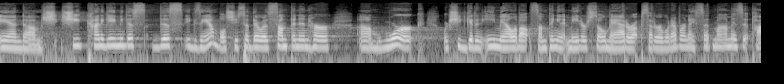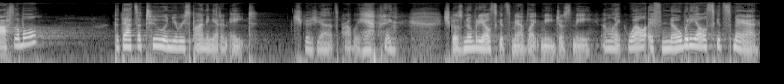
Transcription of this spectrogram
and um, she, she kind of gave me this, this example. She said there was something in her um, work where she'd get an email about something and it made her so mad or upset or whatever. And I said, Mom, is it possible that that's a two and you're responding at an eight? She goes, Yeah, that's probably happening. She goes, Nobody else gets mad like me, just me. I'm like, Well, if nobody else gets mad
